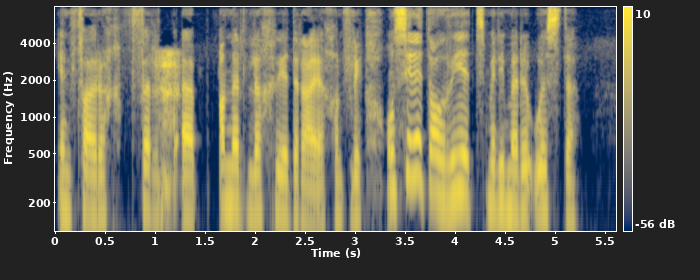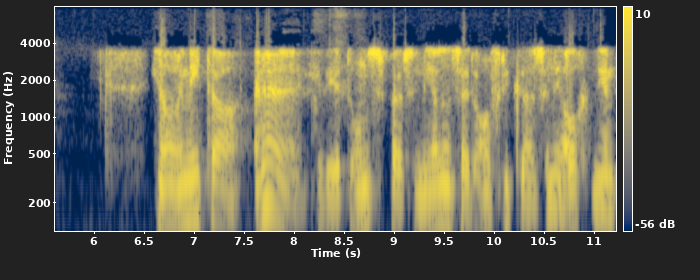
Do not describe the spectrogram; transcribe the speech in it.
en eenvoudig vir uh, ander lugrederye gaan vlieg. Ons sien dit al reeds met die Midde-Ooste. Ja, Anita, jy weet ons personeel in Suid-Afrika is in die algemeen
